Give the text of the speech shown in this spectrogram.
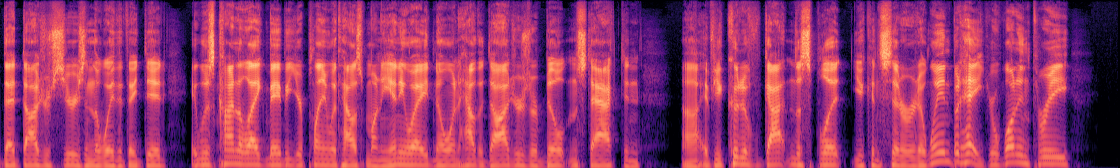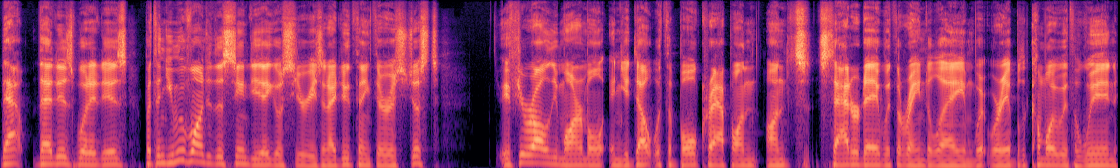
that Dodger series in the way that they did. It was kind of like maybe you're playing with house money anyway, knowing how the Dodgers are built and stacked. And uh, if you could have gotten the split, you consider it a win. But hey, you're one in three. That that is what it is. But then you move on to the San Diego series, and I do think there is just if you're Oli Marmol and you dealt with the bull crap on on Saturday with the rain delay and were able to come away with a win,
